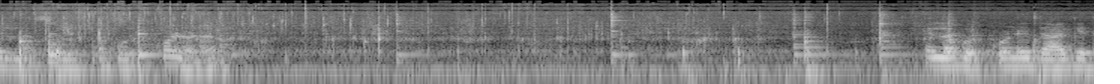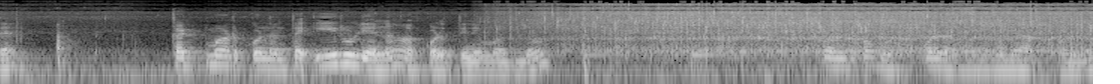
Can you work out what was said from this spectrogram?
ಎಲ್ಲ ಸ್ವಲ್ಪ ಹುರ್ಕೊಳ್ಳೋಣ. ಎಲ್ಲ ಹುರ್ಕೊಂಡಿದ್ದಾಗಿದೆ. ಕಟ್ ಮಾಡ್ಕೊಂಡಂಥ ಈರುಳ್ಳಿಯನ್ನು ಹಾಕ್ಕೊಳ್ತೀನಿ ಮೊದಲು. ಸ್ವಲ್ಪ ಹುರ್ಕೊಳ್ಳೋಣ ಈರುಳ್ಳಿ ಹಾಕ್ಕೊಂಡು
